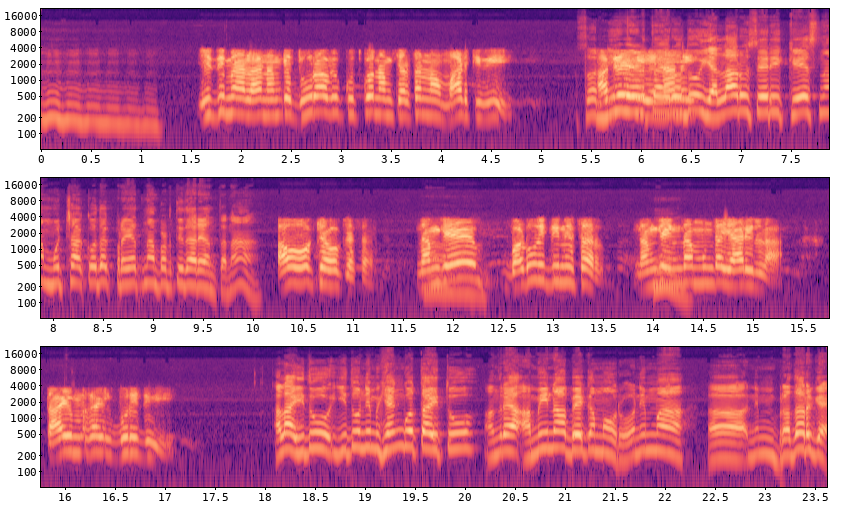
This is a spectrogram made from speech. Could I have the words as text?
ಹ್ಮ್ ಹ್ಮ್ ಹ್ಮ್ ಹ್ಮ್ ಹ್ಮ್ ಹ್ಮ್. ಇದ್ ಮೇಲೆ ನಮ್ಗೆ ದೂರ ಆಗಿ ಕುತ್ಕೊಂಡು ನಮ್ ಕೆಲಸ ನಾವು ಮಾಡ್ತೀವಿ. ಸೊ ಅದೇ ನೀವು ಹೇಳ್ತಾ ನಾನು- ಇರೋದು ಎಲ್ಲಾರು ಸೇರಿ ಕೇಸ್ನ ಮುಚ್ಚಾಕೋದಕ್ ಪ್ರಯತ್ನ ಪಡ್ತಿದ್ದಾರೆ ಅಂತನಾ? ಓಕೆ ಓಕೆ ಸರ್ ನಮ್ಗೆ ಬಡವ್ರು ಇದ್ದೀನಿ ಸರ್. ನಮ್ಗೆ ಹಿಂದ ಮುಂದ ಯಾರಿಲ್ಲ. ತಾಯಿ ಮಗ ಇಬ್ಬರು ಇದ್ವಿ ಅಲ್ಲ ಇದು ಇದು ನಿಮ್ಗೆ ಹೆಂಗ್ ಗೊತ್ತಾಯ್ತು? ಅಂದ್ರೆ ಅಮೀನಾ ಬೇಗಂ ಅವರು ನಿಮ್ಮ ಆ, ನಿಮ್ ಬ್ರದರ್ಗೆ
